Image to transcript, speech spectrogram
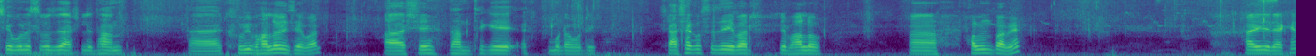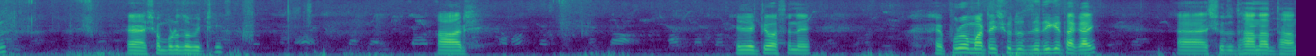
সে বলেছিল যে আসলে ধান খুবই ভালো হয়েছে এবার। আর সে ধান থেকে মোটামুটি সে আশা করছে যে এবার সে ভালো ফলন পাবে। আর এই যে দেখেন সম্পূর্ণ জমিটি। আর এই দেখতে পাচ্ছেন পুরো মাঠে শুধু যেদিকে আহ, শুধু ধান আর ধান।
